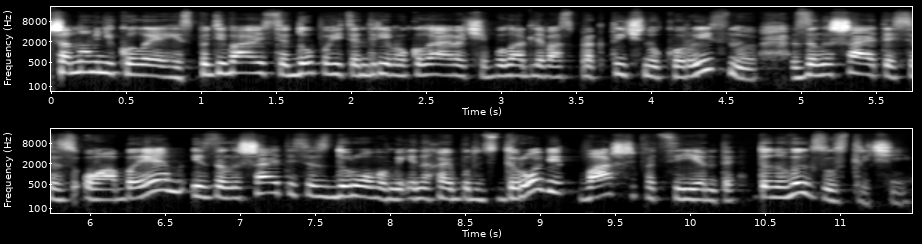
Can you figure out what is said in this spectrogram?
Шановні колеги, сподіваюся, доповідь Андрія Миколаєвича була для вас практично корисною. Залишайтеся з ОАБМ і залишайтеся здоровими. І нехай будуть здорові ваші пацієнти. До нових зустрічей!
